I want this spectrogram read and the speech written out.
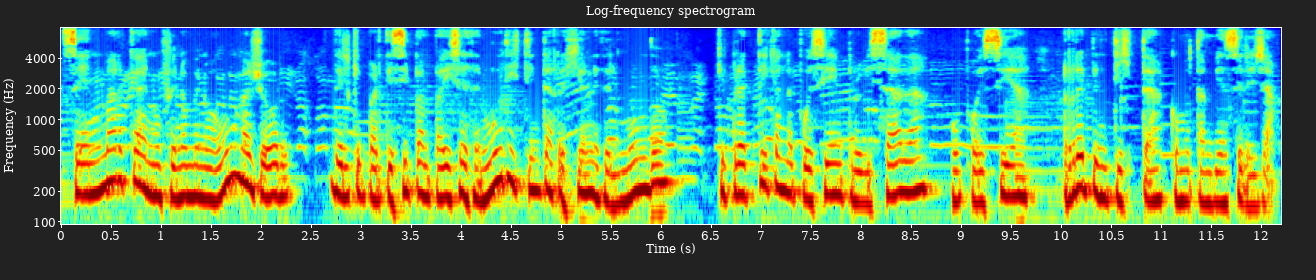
Se enmarca en un fenómeno aún mayor del que participan países de muy distintas regiones del mundo que practican la poesía improvisada o poesía repentista, como también se le llama.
